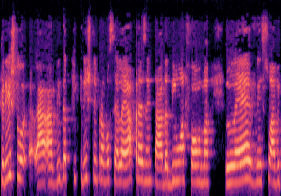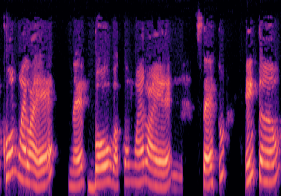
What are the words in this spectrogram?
Cristo, a, a vida que Cristo tem para você, ela é apresentada de uma forma leve, suave, como ela é, né? Boa, como ela é, certo? Então,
